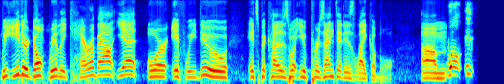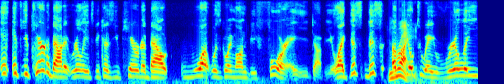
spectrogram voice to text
we either don't really care about yet, or if we do, it's because what you presented is likable. Um, Well, i i if you cared about it, really, it's because you cared about what was going on before AEW. Like this, this appealed Right. to a really,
